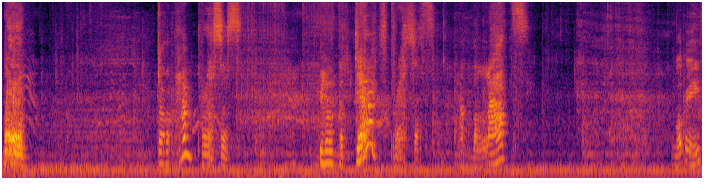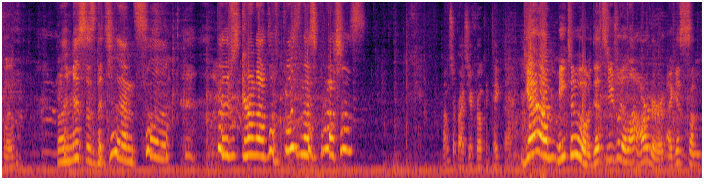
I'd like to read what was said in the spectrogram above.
Boom! The pump process. Build the dance presses and the lights. Okay, he flew. But he misses the chance. They've just gone out of business, precious. I'm surprised your throw can take that. Yeah, me too. That's usually a lot harder. I guess I'm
